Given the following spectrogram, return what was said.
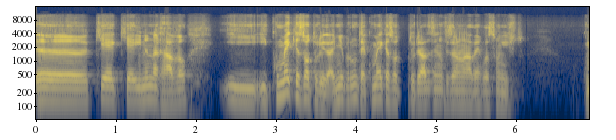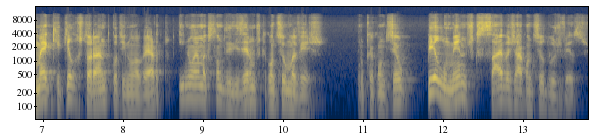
uh, que, é, que é inenarrável. E, e, como é que as autoridades, a minha pergunta é como é que as autoridades não fizeram nada em relação a isto? Como é que aquele restaurante continua aberto? E não é uma questão de dizermos que aconteceu uma vez, porque aconteceu, pelo menos que se saiba, já aconteceu duas vezes.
